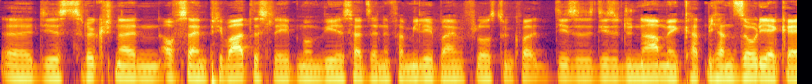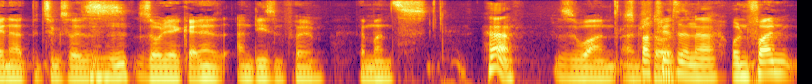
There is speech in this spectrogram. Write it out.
äh, dieses Zurückschneiden auf sein privates Leben und wie es halt seine Familie beeinflusst. Und diese, diese Dynamik hat mich an Zodiac erinnert, beziehungsweise Mhm. Zodiac erinnert an diesen Film, wenn man es so an, anschaut. Sinn, ja. Und vor allem,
